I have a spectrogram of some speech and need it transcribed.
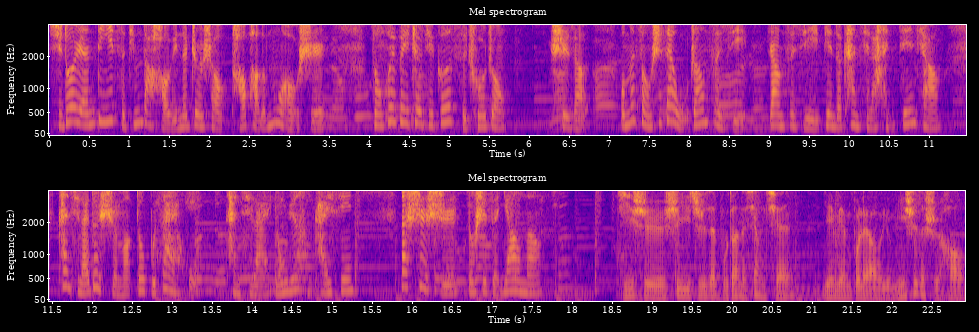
许多人第一次听到郝云的这首《逃跑的木偶》时，总会被这句歌词戳中。是的，我们总是在武装自己，让自己变得看起来很坚强，看起来对什么都不在乎，看起来永远很开心。那事实又是怎样呢？即使是一直在不断的向前，也免不了有迷失的时候，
